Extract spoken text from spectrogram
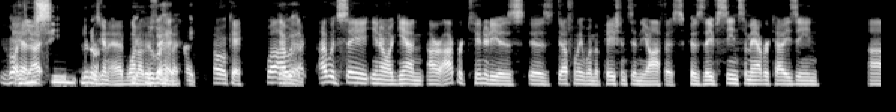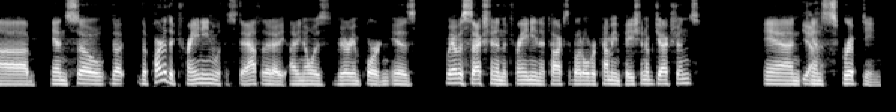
go ahead. I, seen, no, no, I was going to add one no, other thing. Go ahead. oh, okay. Well, yeah, I, would, I would say, you know, again, our opportunity is is definitely when the patient's in the office because they've seen some advertising. Uh, and so the the part of the training with the staff that I, I know is very important is we have a section in the training that talks about overcoming patient objections and yeah. and scripting.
